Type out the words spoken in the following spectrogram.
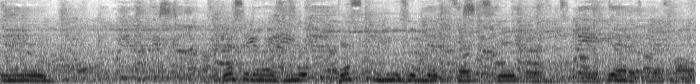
die desillusioniert- desillusionierten Fans gehen und äh, wir hören jetzt auch erstmal auf,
